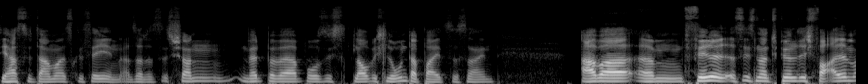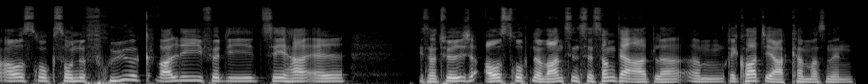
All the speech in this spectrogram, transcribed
die hast du damals gesehen. Also das ist schon ein Wettbewerb, wo es sich, glaube ich, lohnt, dabei zu sein. Aber ähm, Phil, es ist natürlich vor allem Ausdruck, so eine frühe Quali für die CHL ist natürlich Ausdruck einer Wahnsinnssaison der Adler. Ähm, Rekordjagd kann man es nennen.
